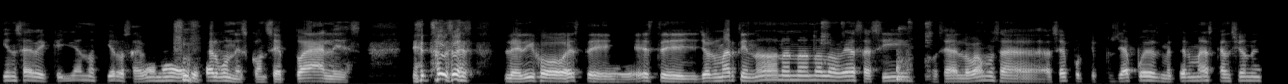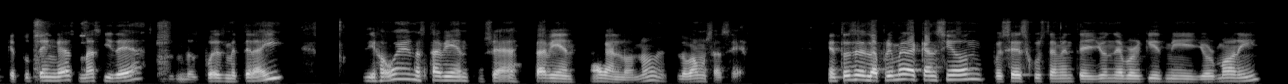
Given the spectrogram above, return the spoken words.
quién sabe que yo ya no quiero saber nada de álbumes conceptuales. Entonces le dijo este, este George Martin, no, no, no, no lo veas así, o sea, lo vamos a hacer porque pues ya puedes meter más canciones que tú tengas, más ideas, pues, los puedes meter ahí. dijo, bueno, está bien, o sea, está bien, háganlo, ¿no? Lo vamos a hacer. Entonces la primera canción pues es justamente You Never Give Me Your Money,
